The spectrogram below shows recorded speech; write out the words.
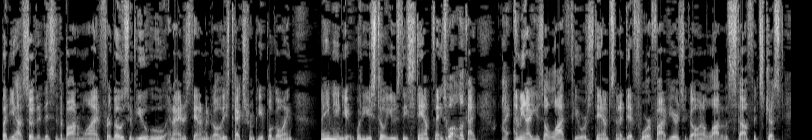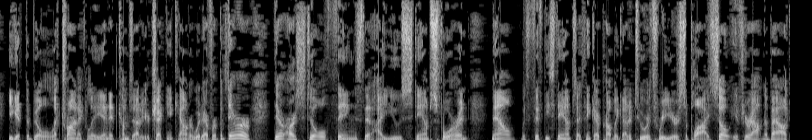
but yeah, so th- this is the bottom line for those of you who, and I understand I'm going to get all these texts from people going. What do you mean you? What do you still use these stamp things? Well, look, I, I, I mean, I use a lot fewer stamps than I did four or five years ago, and a lot of the stuff it's just you get the bill electronically and it comes out of your checking account or whatever. But there are there are still things that I use stamps for, and now with 50 stamps, I think I probably got a two or three year supply. So if you're out and about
